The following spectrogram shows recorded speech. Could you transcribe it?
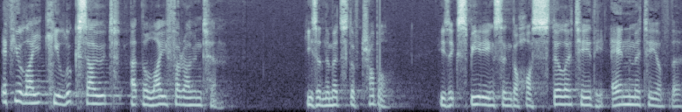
If you like, he looks out at the life around him. He's in the midst of trouble. He's experiencing the hostility, the enmity of the,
